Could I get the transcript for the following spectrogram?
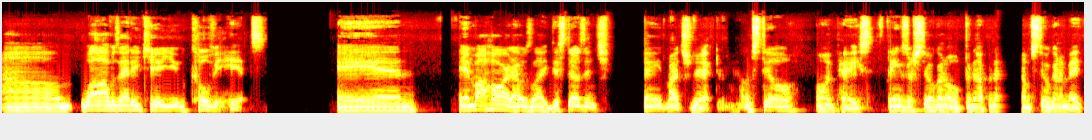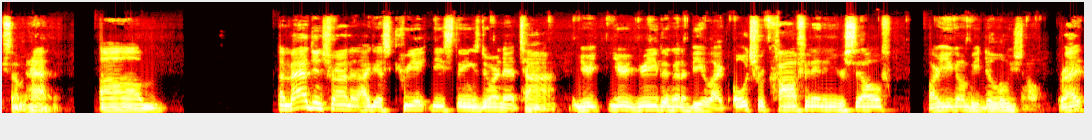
Um, while I was at EKU, COVID hits, and in my heart, I was like, this doesn't change my trajectory. I'm still on pace. Things are still going to open up, and I'm still going to make something happen. Um, imagine trying to, I guess, create these things during that time. You're you're, you're either going to be like ultra confident in yourself, or you're going to be delusional, right?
